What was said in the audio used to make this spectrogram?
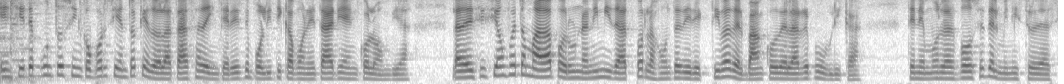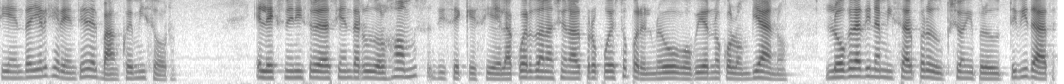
En 7.5% quedó la tasa de interés de política monetaria en Colombia. La decisión fue tomada por unanimidad por la Junta Directiva del Banco de la República. Tenemos las voces del ministro de Hacienda y el gerente del banco emisor. El exministro de Hacienda Rudolf Holmes dice que si el acuerdo nacional propuesto por el nuevo gobierno colombiano logra dinamizar producción y productividad,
